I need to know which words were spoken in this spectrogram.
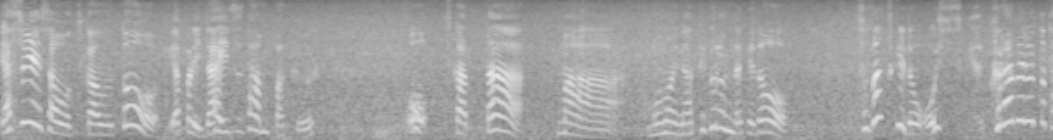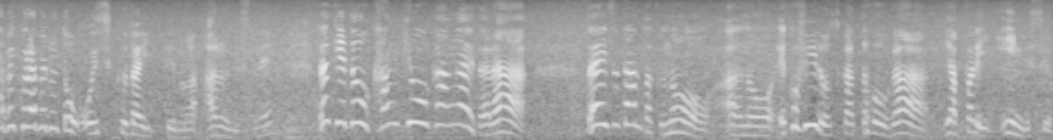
安い餌を使うとやっぱり大豆タンパクを使ったまあものになってくるんだけど育つけど美味し比べると食べ比べると美味しくないっていうのがあるんですね。だけど環境を考えたら大豆タンパクのあのエコフィードを使った方がやっぱりいいんですよ。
